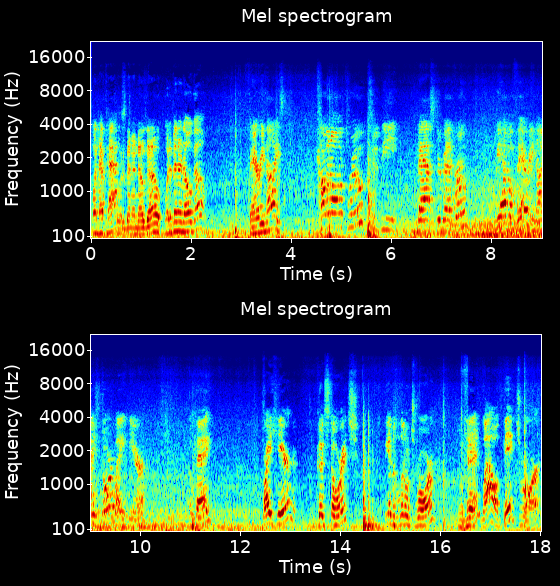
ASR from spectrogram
wouldn't have passed. Would have been a no-go. Would have been a no-go. Very nice. Coming on through to the master bedroom, we have a very nice doorway here. Okay. Right here, good storage. We have a little drawer. Okay. Wow, a big drawer.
